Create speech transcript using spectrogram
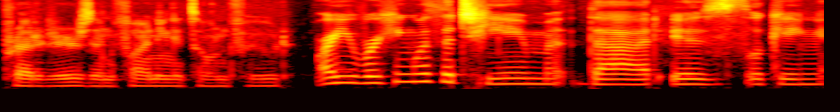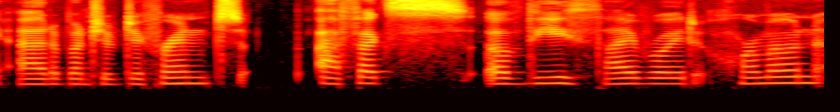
predators and finding its own food. Are you working with a team that is looking at a bunch of different effects of the thyroid hormone.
